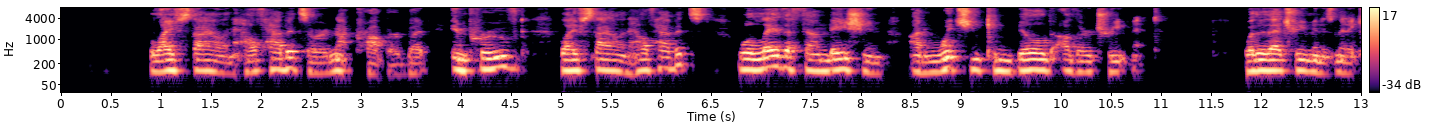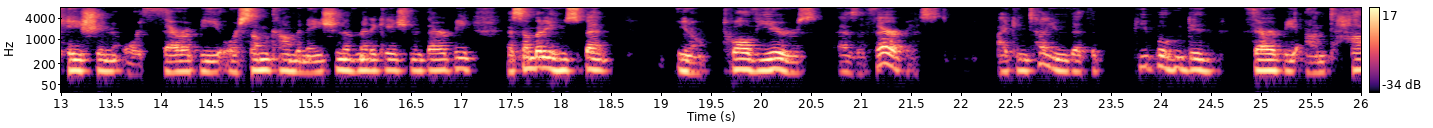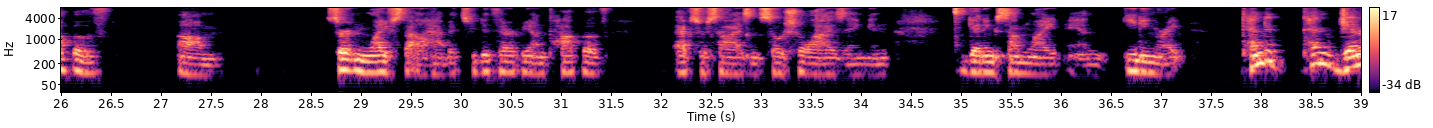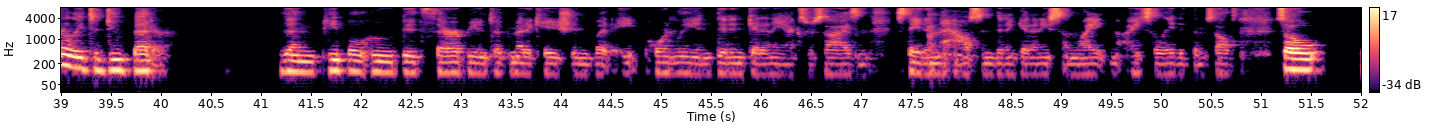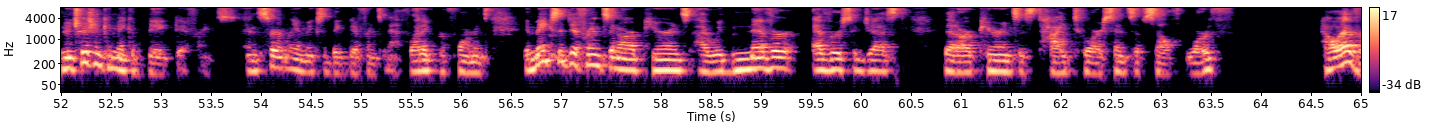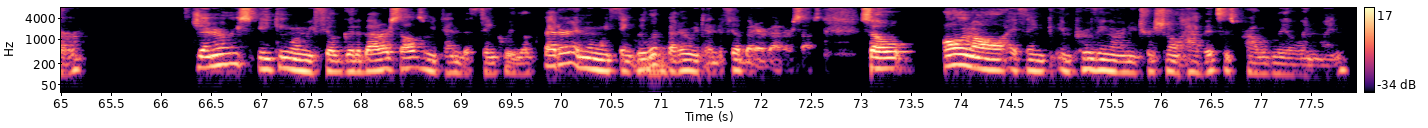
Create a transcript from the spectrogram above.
lifestyle and health habits, or not proper, but improved lifestyle and health habits, will lay the foundation on which you can build other treatment. Whether that treatment is medication or therapy or some combination of medication and therapy, as somebody who spent, you know, 12 years as a therapist, I can tell you that the people who did therapy on top of um, certain lifestyle habits. You did therapy on top of exercise and socializing and getting sunlight and eating right tend to tend generally to do better than people who did therapy and took medication but ate poorly and didn't get any exercise and stayed in the house and didn't get any sunlight and isolated themselves so nutrition can make a big difference. And certainly it makes a big difference in athletic performance. It makes a difference in our appearance. I would never, ever suggest that our appearance is tied to our sense of self worth. However, generally speaking, when we feel good about ourselves, we tend to think we look better. And when we think we look better, we tend to feel better about ourselves. So, all in all, I think improving our nutritional habits is probably a win win.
